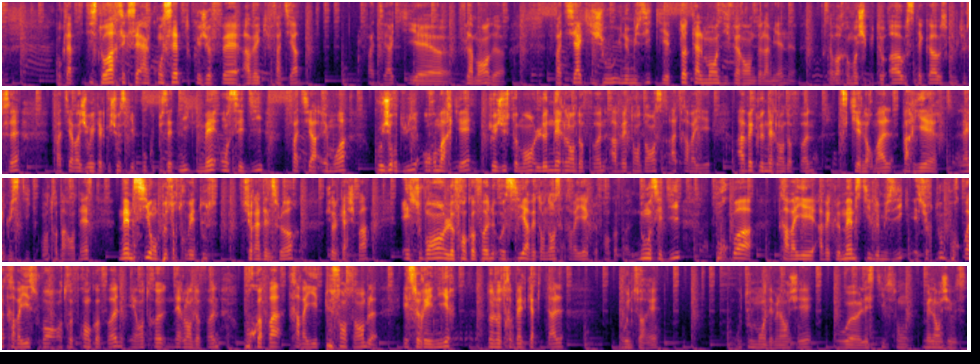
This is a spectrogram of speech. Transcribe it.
Donc la petite histoire, c'est que c'est un concept que je fais avec Fatia. Fatia qui est euh, flamande. Fatia qui joue une musique qui est totalement différente de la mienne. faut savoir que moi je suis plutôt house, tech house comme tu le sais. Fatia va jouer quelque chose qui est beaucoup plus ethnique, mais on s'est dit, Fatia et moi, qu'aujourd'hui on remarquait que justement le néerlandophone avait tendance à travailler avec le néerlandophone, ce qui est normal, barrière linguistique entre parenthèses, même si on peut se retrouver tous sur un dance floor, je le cache pas. Et souvent, le francophone aussi avait tendance à travailler avec le francophone. Nous, on s'est dit, pourquoi travailler avec le même style de musique et surtout, pourquoi travailler souvent entre francophones et entre néerlandophones? Pourquoi pas travailler tous ensemble et se réunir dans notre belle capitale pour une soirée où tout le monde est mélangé, où euh, les styles sont mélangés aussi?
